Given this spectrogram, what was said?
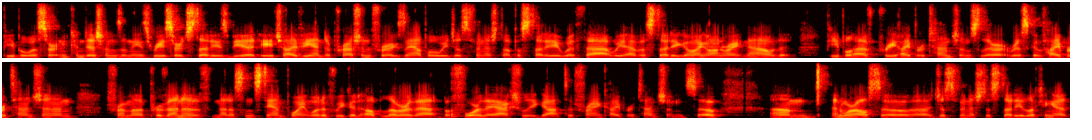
people with certain conditions in these research studies, be it HIV and depression, for example. We just finished up a study with that. We have a study going on right now that people have prehypertension, so they're at risk of hypertension. And from a preventive medicine standpoint, what if we could help lower that before they actually got to frank hypertension? So, um, and we're also uh, just finished a study looking at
